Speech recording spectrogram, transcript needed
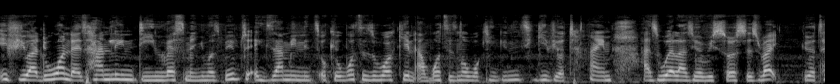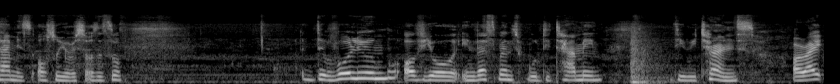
if you are the one that is handling the investment, you must be able to examine it. Okay, what is working and what is not working. You need to give your time as well as your resources, right? Your time is also your resources. So, the volume of your investment will determine the returns. All right.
